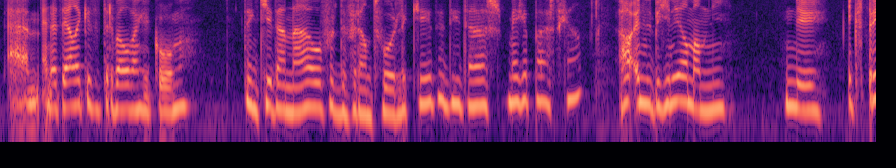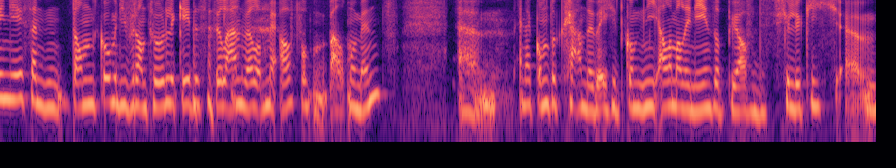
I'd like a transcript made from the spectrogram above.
Ehm, en uiteindelijk is het er wel van gekomen. Denk je daarna over de verantwoordelijkheden die daar mee gepaard gaan? Ja, in het begin helemaal niet. Nee. Ik spring eerst en dan komen die verantwoordelijkheden stilaan wel op mij af op een bepaald moment. Ehm, en dat komt ook gaandeweg. Het komt niet allemaal ineens op je af. Dus gelukkig ehm,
